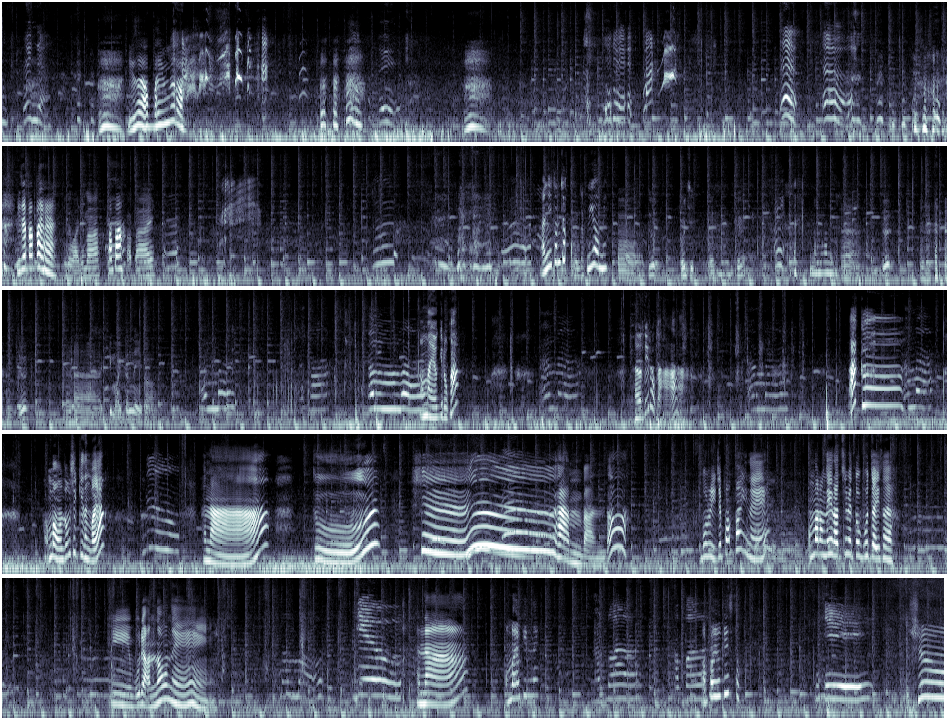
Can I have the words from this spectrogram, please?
이사야 아빠 힘들어. 이제 빠빠이 해. 이제 마지막. 빠빠. 빠빠이. 아니 손잡 손잡. 위험해. 하나, 둘. 옳지. 하나, 둘. 넘어간다. 하나, 둘. 하나, 둘. 하나. 키 많이 컸네 이거. 엄마. 아빠. 엄마. 엄마 여기로 가? 엄마. 어디로 가? 엄마. 아구. 엄마. 엄마 운동 시키는 거야? 누. 하나, 둘, 셋. 한 번 더. 물 이제 뻔뻔이네. 빠빠이였네. 엄마랑 내일 아침에 또 보자 이사야. 이 물이 안 나오네. 하나. 엄마 여기 있네. 아빠. 아빠. 아빠 여기 있어. Yay.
